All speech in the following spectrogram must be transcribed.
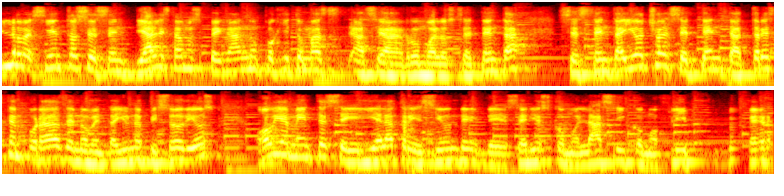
1960, ya le estamos pegando un poquito más hacia rumbo a los 70, 68 al 70, tres temporadas de 91 episodios. Obviamente seguía la tradición de, de series como Lassie, como Flipper,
